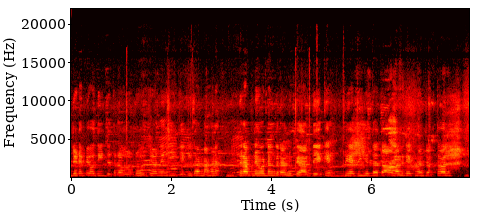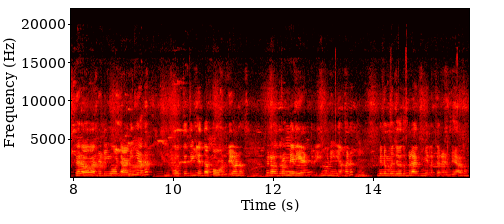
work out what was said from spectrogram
ਜਿਹੜੇ ਪਿਓ ਦੀ ਇੱਜ਼ਤ ਰੋਲਦੇ ਉਹਨੇ ਜੀ ਕੇ ਕੀ ਕਰਨਾ ਹਨਾ? ਫਿਰ ਆਪਣੇ ਉਹ ਡੰਗਰਾਂ ਨੂੰ ਪਿਆਰ ਦੇ ਕੇ ਫਿਰ ਤੁਸੀਂ ਏਦਾਂ ਤਾਂ ਵੱਲ ਦੇਖਣਾ ਦਰਖਤ ਵੱਲ। ਫਿਰ ਆ ਜਿਹੜੀ ਉਹ ਟਾਣੀ ਹੈ ਨਾ ਉਹ ਤੇ ਤੁਸੀਂ ਏਦਾਂ ਪਾਉਣ ਦੇ ਹੋਣਾ ਫਿਰ ਉਧਰੋਂ ਮੇਰੀ ਐਂਟਰੀ ਹੋਣੀ ਆ, ਹਨਾ? ਮੈਨੂੰ ਮਨਜੋਤ ਬਲੈਕਮੇਲ ਕਰਨ ਡਿਆ ਵਾ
